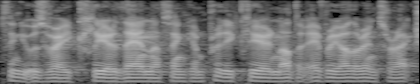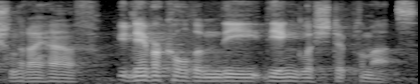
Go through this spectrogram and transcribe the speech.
I think it was very clear then, I think, and pretty clear in other, every other interaction that I have. You'd never call them the, the English diplomats?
